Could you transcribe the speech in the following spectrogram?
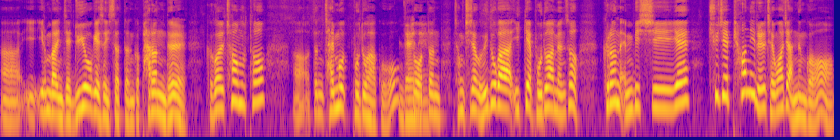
어, 이, 이른바 이제 뉴욕에서 있었던 그 발언들 그걸 처음부터 어, 어떤 잘못 보도하고 네네. 또 어떤 정치적 의도가 있게 보도하면서 그런 MBC의 취재 편의를 제공하지 않는 거,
